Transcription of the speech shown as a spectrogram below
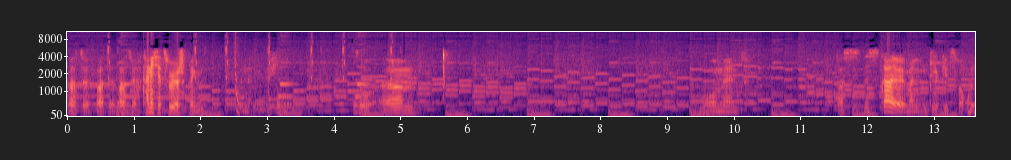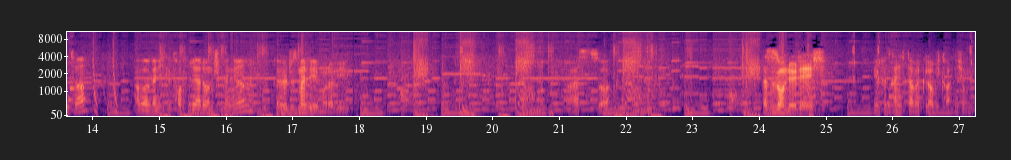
Warte, warte, warte. Kann ich jetzt höher springen? Nee. So, ähm... Moment. Das ist geil. Mein Glück geht zwar runter, aber wenn ich getroffen werde und springe, erhöht es mein Leben, oder wie? Was? So. Das ist unnötig. Jedenfalls kann ich damit, glaube ich, gerade nicht umgehen.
